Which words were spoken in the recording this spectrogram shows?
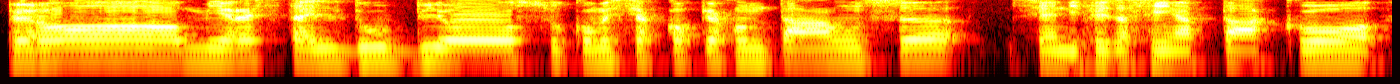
però mi resta il dubbio su come si accoppia con Towns, sia in difesa sia in attacco,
